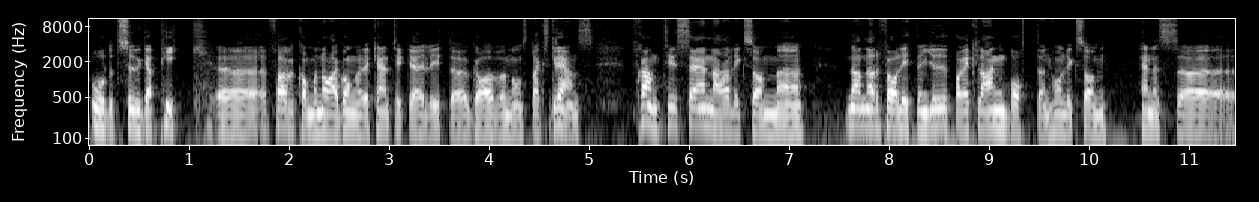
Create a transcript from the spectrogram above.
Ordet suga pick eh, förekommer några gånger. Det kan jag tycka är lite att gå över någon slags gräns. Fram till senare liksom eh, när, när det får lite en djupare klangbotten. Hon liksom hennes eh,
